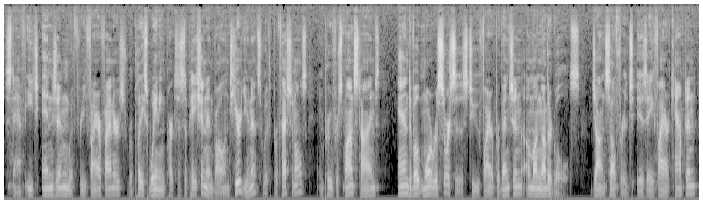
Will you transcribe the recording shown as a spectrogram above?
staff each engine with three firefighters, replace waning participation in volunteer units with professionals, improve response times, and devote more resources to fire prevention, among other goals. John Selfridge is a fire captain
